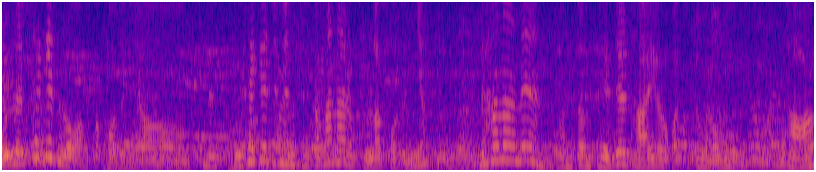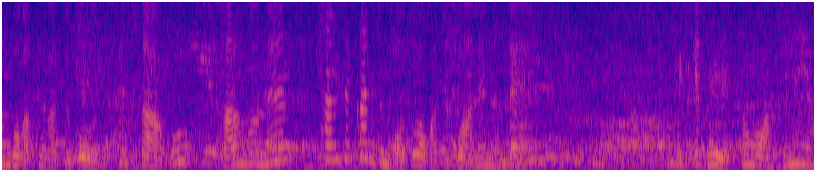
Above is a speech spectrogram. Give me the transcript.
원래 세 개 들어왔었거든요. 근데 그 세 개 중에서 제가 하나를 골랐거든요. 근데 하나는 완전 베젤 다이어가지고 좀 너무 과한 것 같아가지고 패스하고 다른 거는 한 색깔이 좀 어두워가지고 안 했는데 제게 제일 예쁜 것 같긴 해요.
